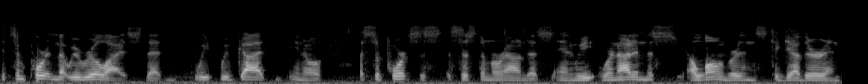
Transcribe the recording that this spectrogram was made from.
it's important that we realize that we, we've got you know a support system around us and we we're not in this alone. We're in this together and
